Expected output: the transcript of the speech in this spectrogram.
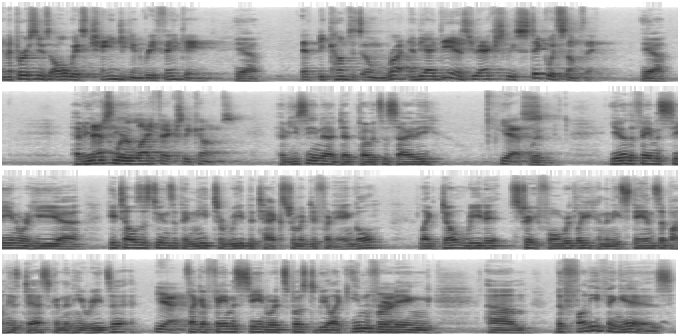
And the person who's always changing and rethinking, Yeah. it becomes its own rut. And the idea is you actually stick with something. Yeah. Have And you that's seen where life actually comes. Have you seen uh, Dead Poet Society? Yes. With you know the famous scene where he uh, he tells the students that they need to read the text from a different angle. Like don't read it straightforwardly, and then he stands up on his desk and then he reads it. yeah. It's like a famous scene where it's supposed to be like inverting. Um, the funny thing is,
